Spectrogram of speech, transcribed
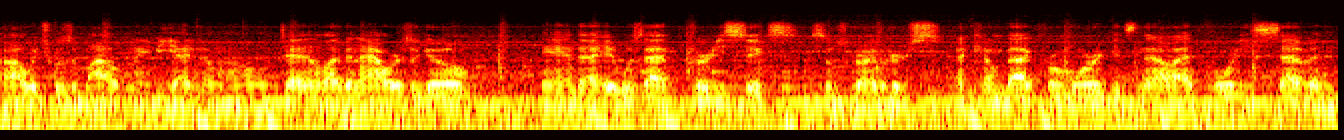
uh, which was about maybe, I don't know, 10, 11 hours ago. And uh, it was at 36 subscribers. I come back from work, it's now at 47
